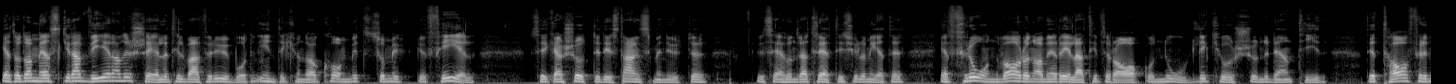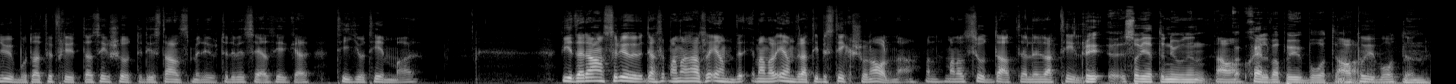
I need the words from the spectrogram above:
Ett av de mest graverande skälen till varför ubåten inte kunde ha kommit så mycket fel, cirka 70 distansminuter, det vill säga 130 kilometer, är frånvaron av en relativt rak och nordlig kurs under den tid det tar för en ubåt att förflytta sig 70 distansminuter, det vill säga cirka 10 timmar. Vidare anser att man har, alltså ändrat, man har ändrat i bestickjournalerna. Man, man, har suddat eller lagt till. Sovjetunionen ja. själva på ubåten? Ja, på ubåten. Mm.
